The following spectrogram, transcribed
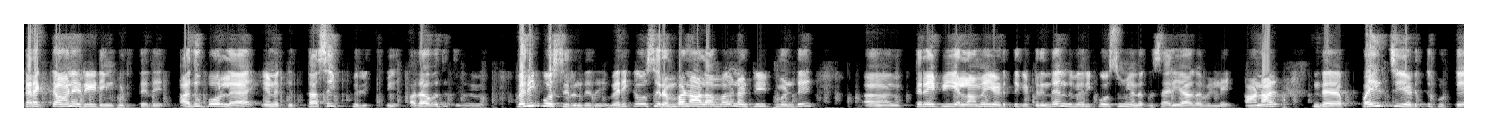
கரெக்டான ரீடிங் கொடுத்தது. அதுபோல எனக்கு தசை பிரிப்பு அதாவது வெரிகோஸ் இருந்தது. வெரிகோஸ் ரொம்ப நாளாம நான் ட்ரீட்மெண்ட்டு திரைப்பி எல்லாமே எடுத்துக்கிட்டு இருந்தேன். இந்த வெரிகோஸும் எனக்கு சரியாகவில்லை. ஆனால் இந்த பயிற்சி எடுத்துக்கிட்டு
